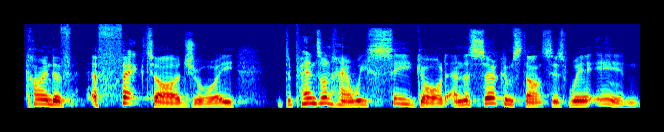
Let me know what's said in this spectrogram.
kind of affect our joy depends on how we see God and the circumstances we're in.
